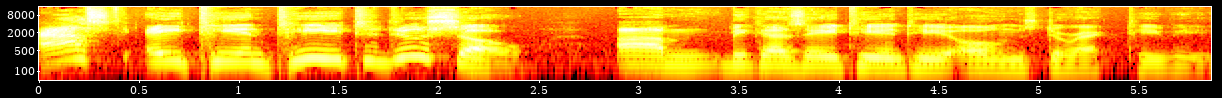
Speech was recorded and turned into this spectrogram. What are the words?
asked AT and T to do so um, because AT and T owns DirecTV.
